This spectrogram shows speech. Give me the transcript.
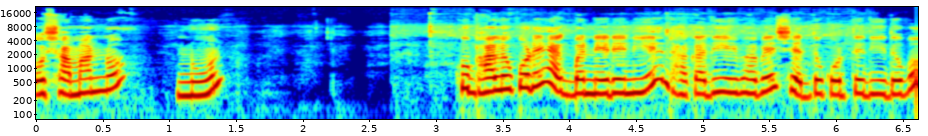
ও সামান্য নুন। খুব ভালো করে একবার নেড়ে নিয়ে ঢাকা দিয়ে এইভাবে সেদ্ধ করতে দিয়ে দেবো।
